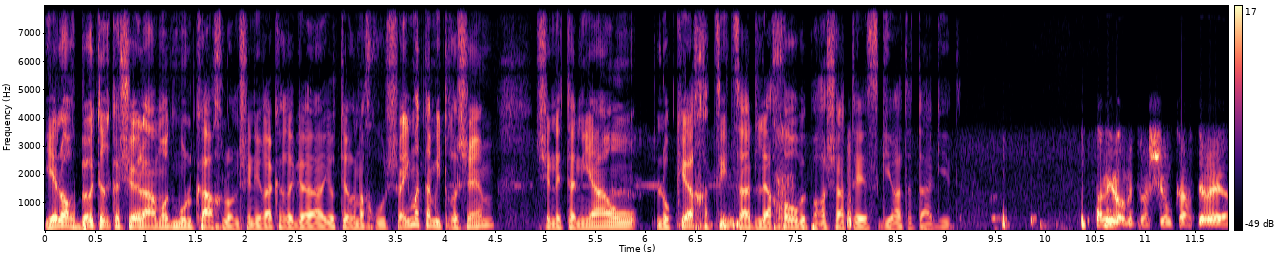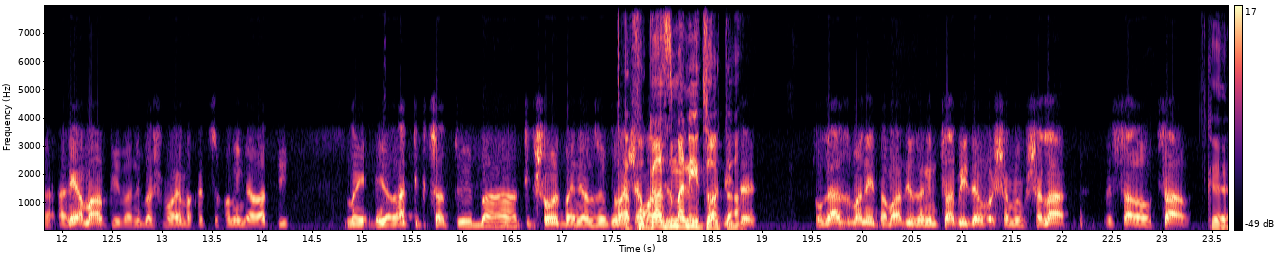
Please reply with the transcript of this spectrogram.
יהיה לו הרבה יותר קשה לעמוד מול כחלון, שנראה כרגע יותר נחוש. האם אתה מתרשם שנתניהו לוקח חצי צעד לאחור בפרשת אה, סגירת התאגיד? אני לא מתרשם כך. תראה, אני אמרתי, ואני בשבועיים וחצי האחרונים ירדתי, ירדתי קצת אה, בתקשורת בעניין הזה. הפוגה זמנית זאת. בידי- הפוגה זמנית, אמרתי, זה נמצא בידי ראש הממשלה ושר האוצר. כן.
